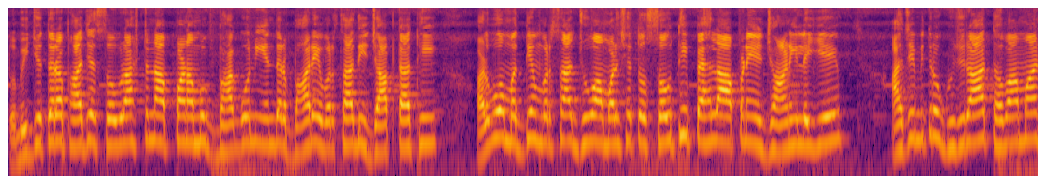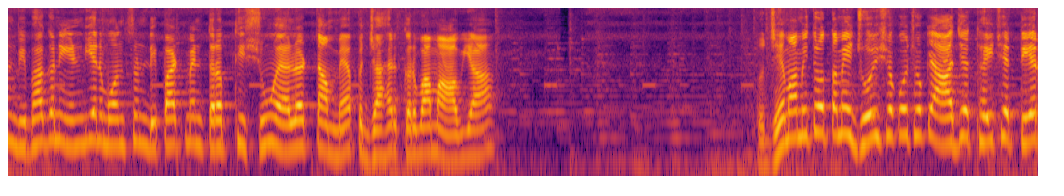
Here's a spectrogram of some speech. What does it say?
તો બીજી તરફ આજે સૌરાષ્ટ્રના પણ અમુક ભાગોની અંદર ભારે વરસાદી ઝાપટાથી હળવો મધ્યમ વરસાદ જોવા મળશે. તો સૌથી પહેલાં આપણે જાણી લઈએ, આજે મિત્રો ગુજરાત હવામાન વિભાગ અને ઇન્ડિયન મોન્સૂન ડિપાર્ટમેન્ટ તરફથી શું એલર્ટના મેપ જાહેર કરવામાં આવ્યા? તો જેમાં મિત્રો તમે જોઈ શકો છો કે આજે થઈ છે તેર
